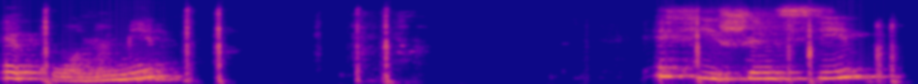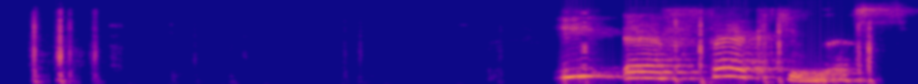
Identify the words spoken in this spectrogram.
економі, efficiency і effectiveness.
